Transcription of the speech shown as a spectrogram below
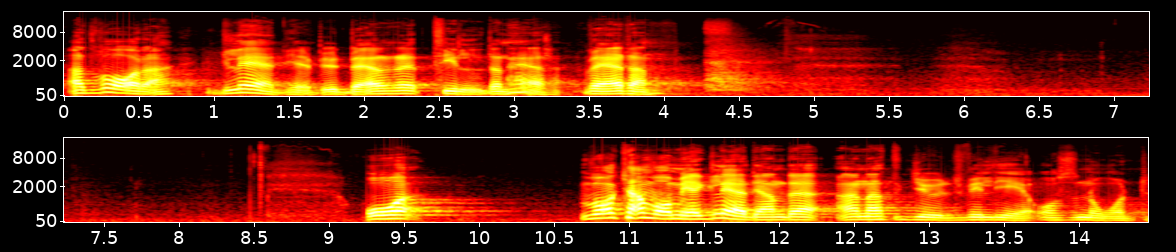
att vara glädjebudbärare till den här världen. Och vad kan vara mer glädjande än att Gud vill ge oss nåd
